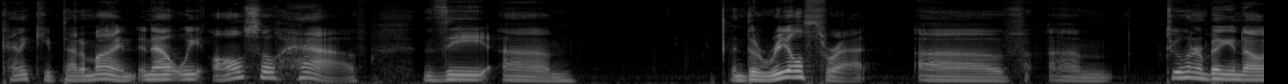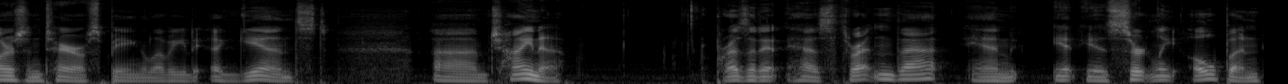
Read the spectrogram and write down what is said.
kind of keep that in mind. Now, we also have the um, the real threat of um, $200 billion in tariffs being levied against um, China. The president has threatened that, and it is certainly open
